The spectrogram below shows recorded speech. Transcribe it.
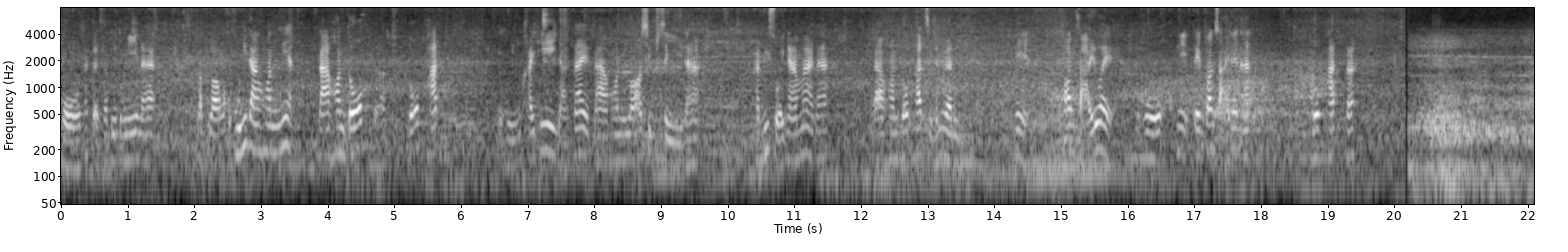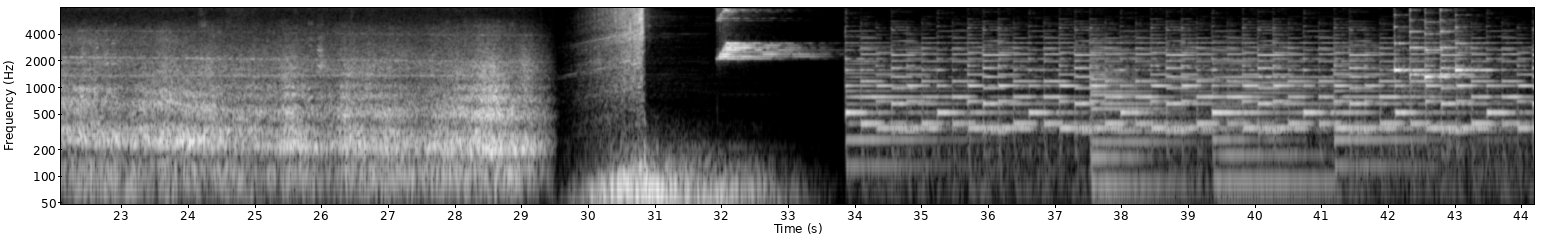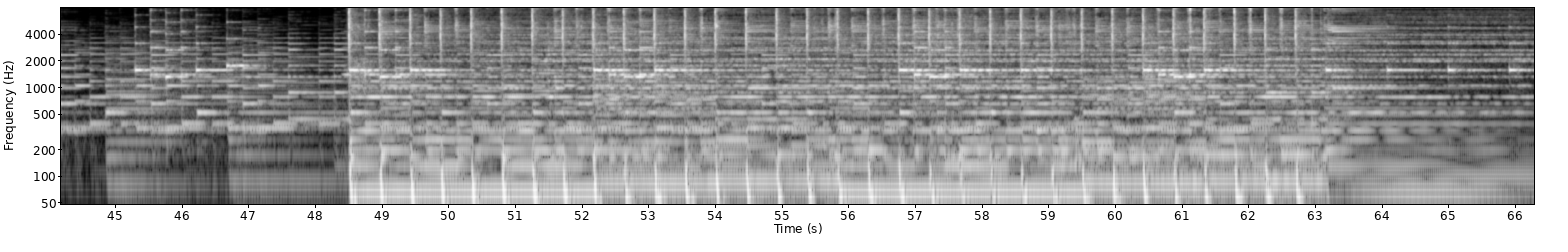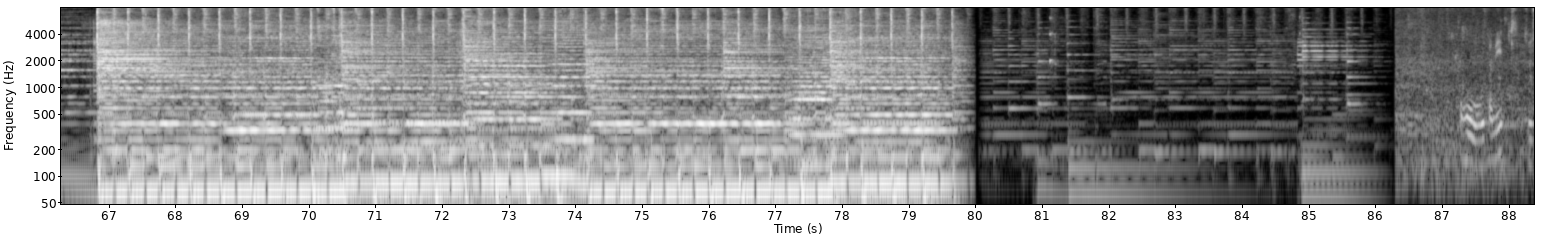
โอ้โหถ้าเกิดมาดูตรงนี้นะฮะรับรองว่าโอ้โหนี่ดาฮอนเนี่ยดาฮอนโดฟเหรอโดฟพัดโอ้โหใครที่อยากได้ดาฮอนล้อ 14 นะฮะคันนี้สวยงามมากนะฮะดาฮอนโดฟพัดสีน้ำเงิน นี่ซ่อนสายด้วยโอ้โหนี่เฟรมซ่อนสายด้วยนะฮะโดฟพัดนะ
